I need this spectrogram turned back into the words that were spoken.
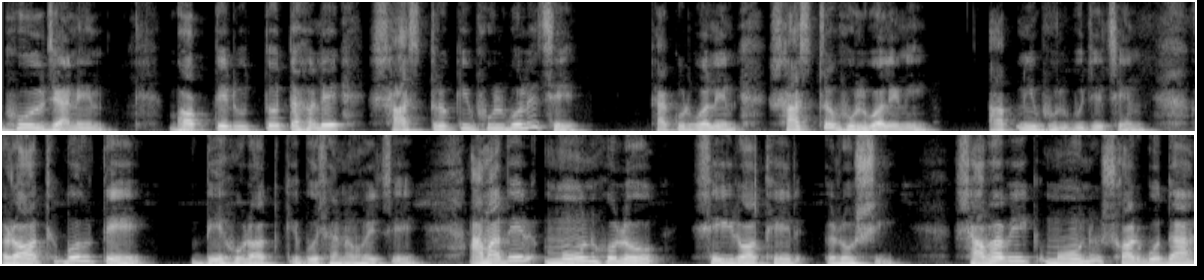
ভুল জানেন। ভক্তের উত্তর তাহলে শাস্ত্র কি ভুল বলেছে? ঠাকুর বলেন, শাস্ত্র ভুল বলেনি। আপনি ভুল বুঝেছেন। রথ বলতে দেহরথকে বোঝানো হয়েছে। আমাদের মন হলো সেই রথের রশি। স্বাভাবিক মন সর্বদা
